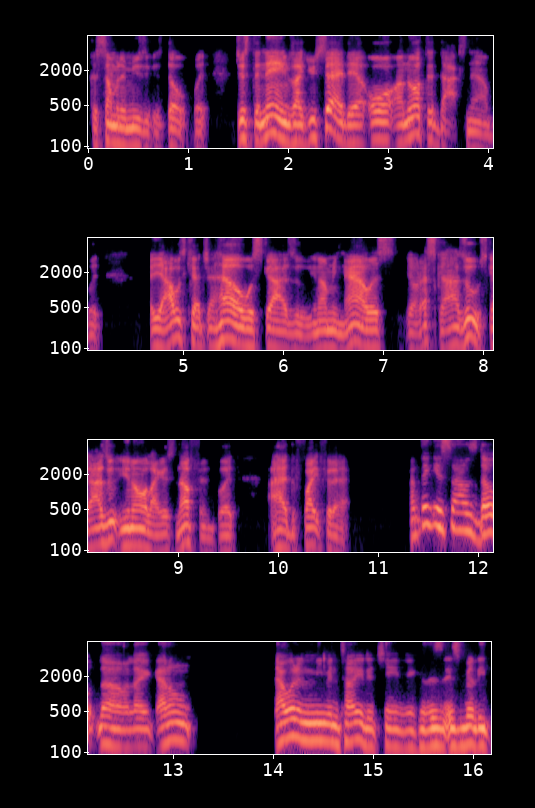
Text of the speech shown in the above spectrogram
because some of the music is dope. But just the names, like you said, they're all unorthodox now. But yeah, I was catching hell with Skyzoo. You know what I mean? Now it's yo, that's Skyzoo, Skyzoo. You know, like it's nothing. But I had to fight for that. I think it sounds dope though. Like I don't, I wouldn't even tell you to change it because it's, it's really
